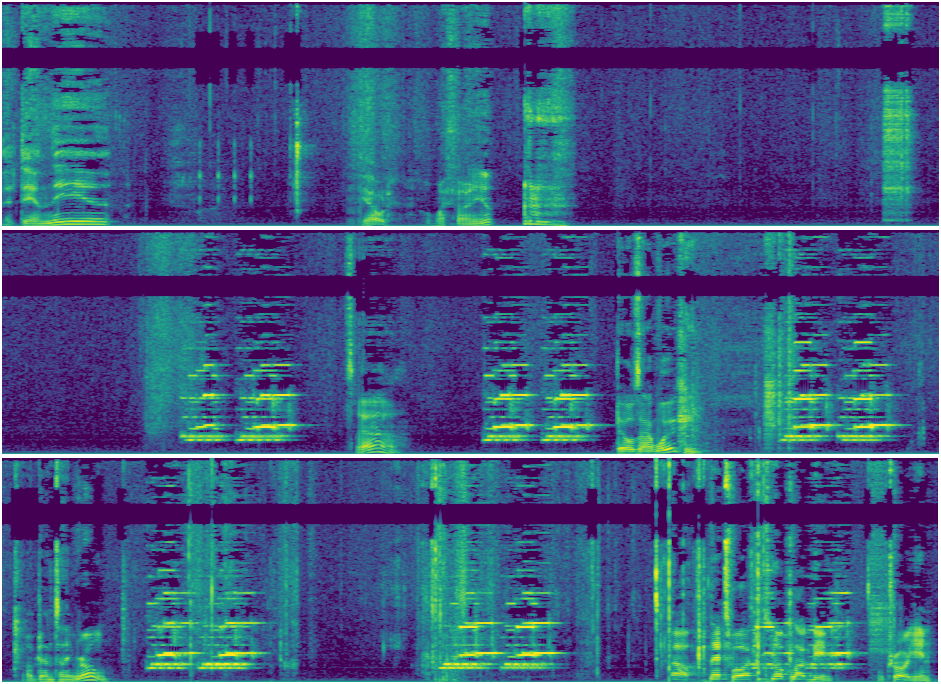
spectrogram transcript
that down there. Be able to hold my phone out. ah. Bells aren't working. I've done something wrong. Oh, that's why. It's not plugged in. We'll try again.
